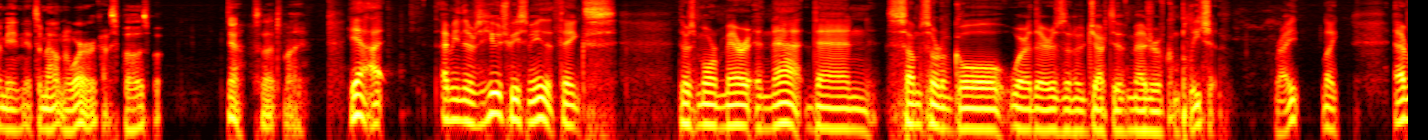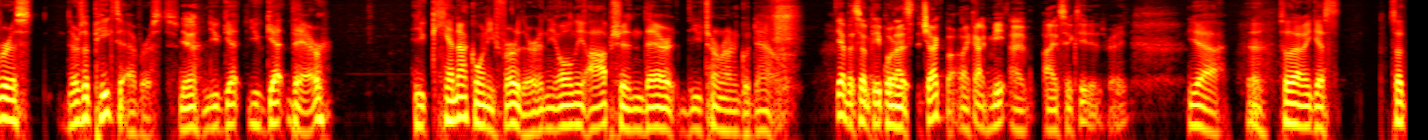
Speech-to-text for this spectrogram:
I mean, it's a mountain of work, I suppose. But yeah, so that's my Yeah, I, I mean, there's a huge piece of me that thinks there's more merit in that than some sort of goal where there's an objective measure of completion, right? Like Everest, there's a peak to Everest. Yeah. you get you get there, and you cannot go any further, and the only option there, you turn around and go down. yeah. But some people, that's the checkbox. Like I meet, I've, I've succeeded, right? Yeah. Yeah. So then I guess so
